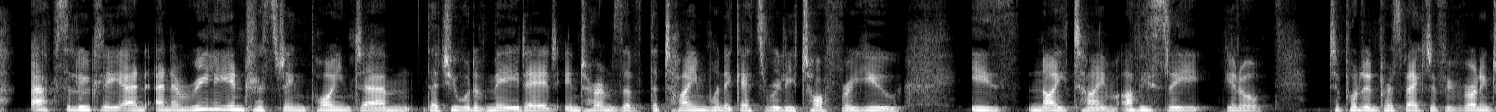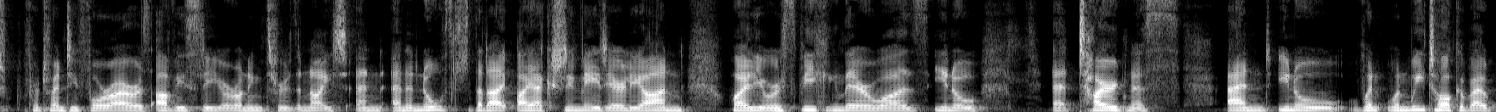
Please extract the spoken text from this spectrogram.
Absolutely, and and a really interesting point um, that you would have made, Ed, in terms of the time when it gets really tough for you, is nighttime. Obviously, you know. To put in perspective, if you're running for 24 hours, obviously you're running through the night. And and a note that I, I actually made early on while you were speaking there was, you know, uh, tiredness and you know when when we talk about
